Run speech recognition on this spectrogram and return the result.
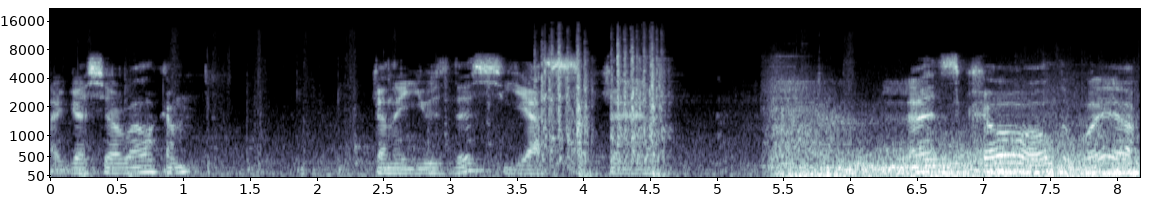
I guess you're welcome. Can I use this? Yes, I can. Let's go all the way up.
